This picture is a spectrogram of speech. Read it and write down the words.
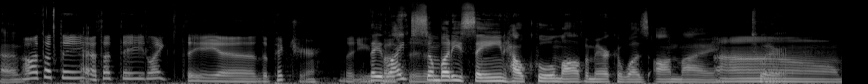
Um, Oh, I thought they. I thought they liked the uh, the picture that you. they liked somebody saying how cool Mall of America was on my Twitter. Oh,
